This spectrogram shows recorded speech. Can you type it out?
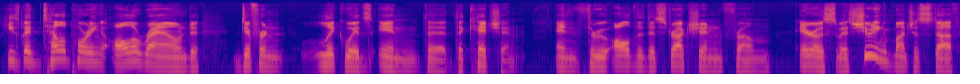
he's been teleporting all around different liquids in the, the kitchen. And through all the destruction from Aerosmith shooting a bunch of stuff,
